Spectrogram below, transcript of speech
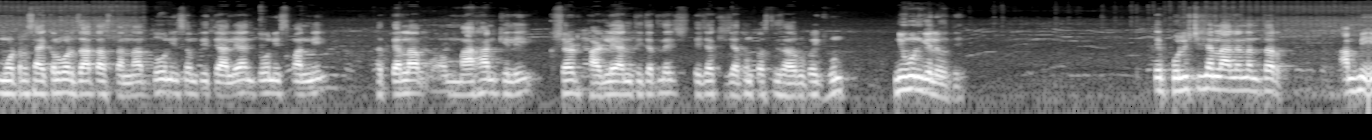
मोटरसायकलवर जात असताना दोन इसम तिथे आले आणि दोन इसमांनी त्याला मारहाण केली शर्ट फाडले आणि त्याच्यातले त्याच्या खिशातून पस्तीस हजार रुपये घेऊन निघून गेले होते. ते पोलीस स्टेशनला आल्यानंतर आम्ही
